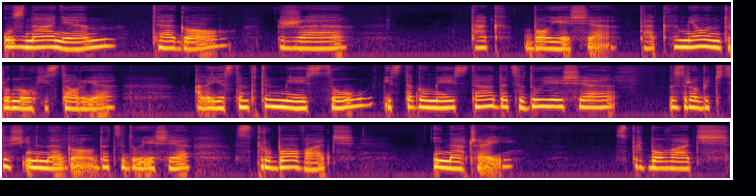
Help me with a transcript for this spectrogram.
uznaniem tego, że tak boję się, tak miałem trudną historię, ale jestem w tym miejscu i z tego miejsca decyduję się zrobić coś innego, decyduję się spróbować inaczej, spróbować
